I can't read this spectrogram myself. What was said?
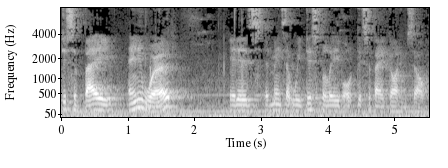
disobey any word, it is it means that we disbelieve or disobey God Himself.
